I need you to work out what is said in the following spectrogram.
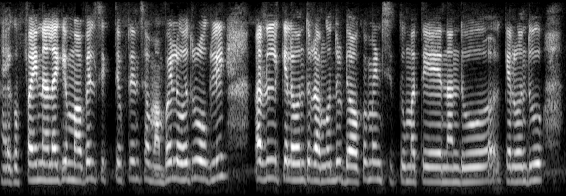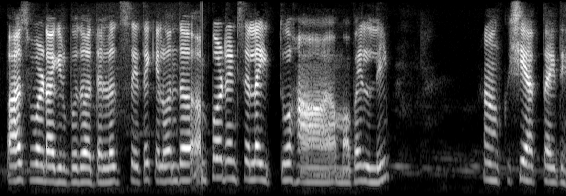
ಈಗ ಫೈನಲಾಗಿ ಮೊಬೈಲ್ ಸಿಕ್ತು ಫ್ರೆಂಡ್ಸ್ ಆ ಮೊಬೈಲ್ ಹೋದರೂ ಹೋಗಲಿ. ಅದರಲ್ಲಿ ಕೆಲವೊಂದು ರಂಗೊಂದು ಡಾಕ್ಯುಮೆಂಟ್ಸ್ ಇತ್ತು, ಮತ್ತು ನಂದು ಕೆಲವೊಂದು ಪಾಸ್ವರ್ಡ್ ಆಗಿರ್ಬೋದು ಅದೆಲ್ಲ ಸಹಿತ ಕೆಲವೊಂದು ಇಂಪಾರ್ಟೆಂಟ್ಸ್ ಎಲ್ಲ ಇತ್ತು ಆ ಮೊಬೈಲಲ್ಲಿ ಹಾಂ, ಖುಷಿ ಆಗ್ತಾ ಇದೆ.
